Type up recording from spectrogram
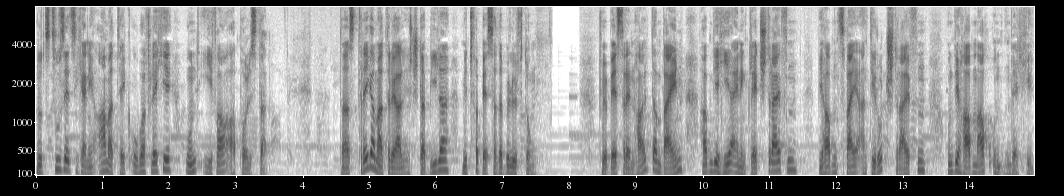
nutzt zusätzlich eine Armatec-Oberfläche und EVA-Polster. Das Trägermaterial ist stabiler mit verbesserter Belüftung. Für besseren Halt am Bein haben wir hier einen Klettstreifen, wir haben zwei Anti-Rutschstreifen und wir haben auch unten welche.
